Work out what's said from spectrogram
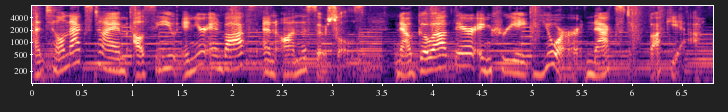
Until next time, I'll see you in your inbox and on the socials. Now go out there and create your next fuck yeah.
